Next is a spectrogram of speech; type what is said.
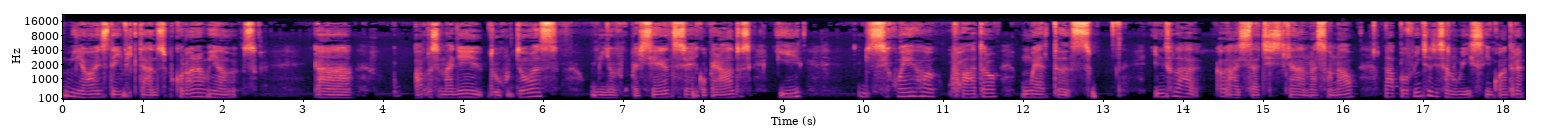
milhões de infectados por coronavírus, uh, aproximadamente 2 milhões de pacientes recuperados e 54 muertos. Isso lá, a estatística nacional, a província de São Luís se encontra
